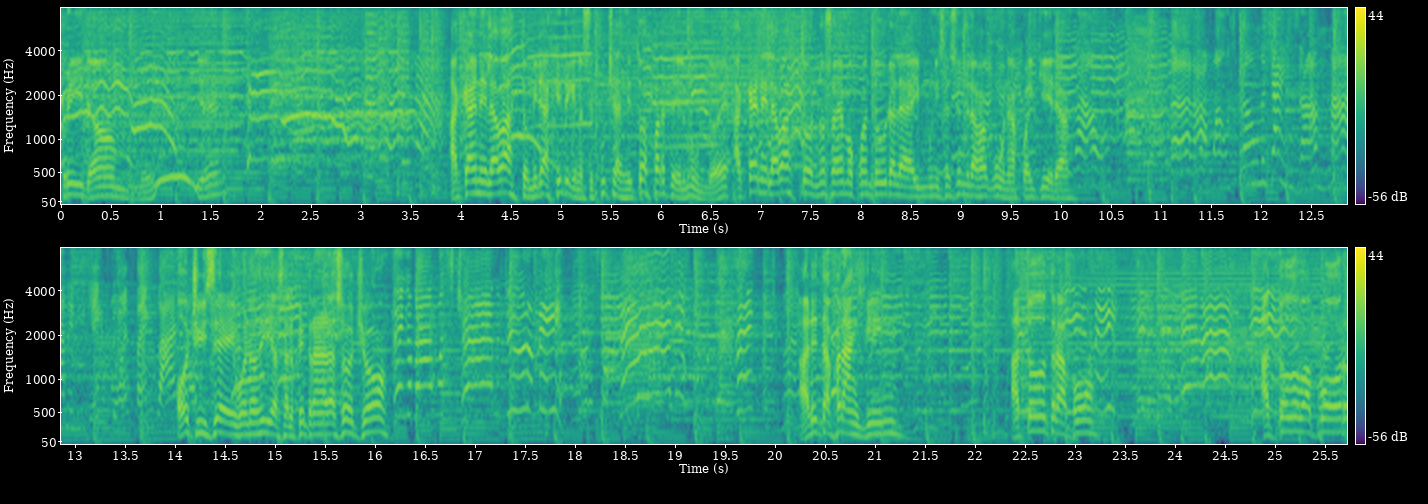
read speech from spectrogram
Freedom. Yeah. Acá en el Abasto, mirá, gente que nos escucha desde todas partes del mundo. ¿eh? Acá en el Abasto no sabemos cuánto dura la inmunización de las vacunas, cualquiera. 8 y 6, buenos días a los que entran a las 8. Aretha Franklin. A todo trapo. A todo vapor.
